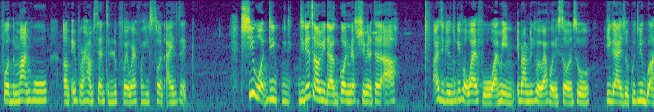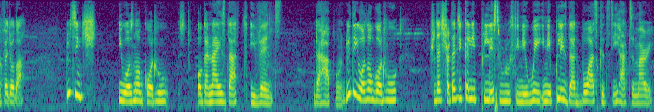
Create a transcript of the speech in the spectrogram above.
for the man who um, Abraham sent to look for a wife for his son Isaac. She what did did they tell you that God needs to me tell ah Isaac is looking for a wife or I mean Abraham looking for a wife for his son, so you guys will quickly go and fetch water. Do you think it was not God who organized that event that happened? Do you think it was not God who strategically placed Ruth in a way, in a place that Boaz could see her to marry.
